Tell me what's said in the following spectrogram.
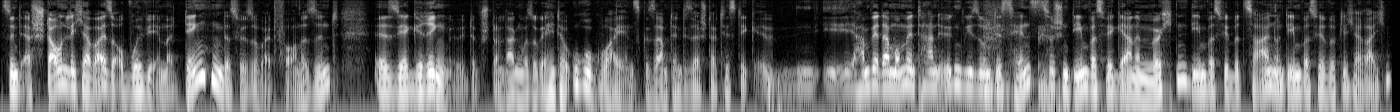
sind erstaunlicherweise, obwohl wir immer denken, dass wir so weit vorne sind, äh, sehr gering. Da lagen wir sogar hinter Uruguay insgesamt in dieser Statistik. Äh, haben wir da momentan irgendwie so einen Dissens zwischen dem, was wir gerne möchten, dem, was wir bezahlen und dem, was wir wirklich erreichen?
